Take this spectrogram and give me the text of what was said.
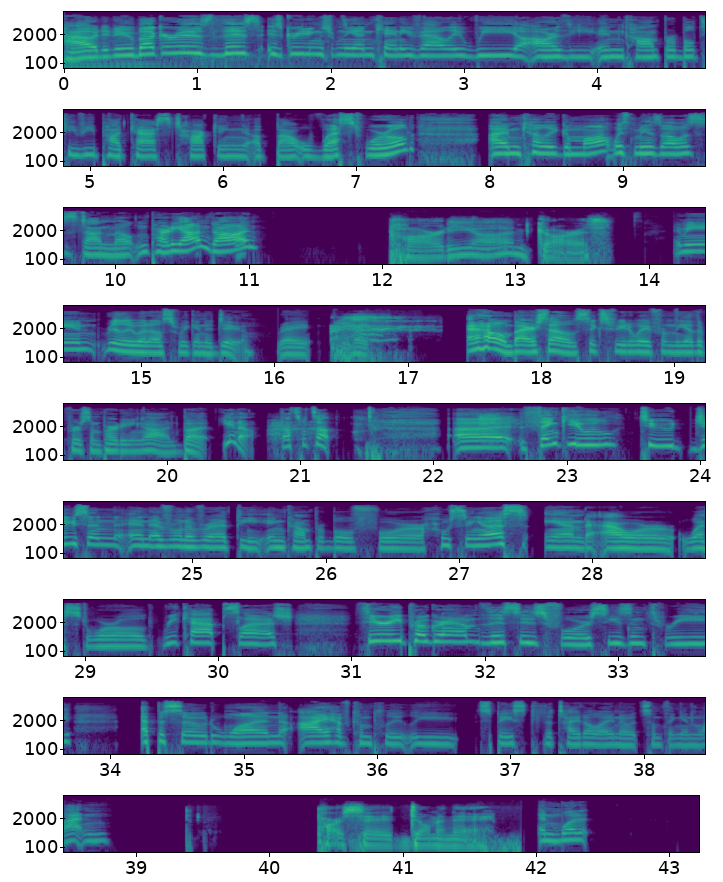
Howdy do, buckaroos. This is Greetings from the Uncanny Valley. We are the incomparable TV podcast talking about Westworld. I'm Kelly Guimont. With me, as always, is Don Melton. Party on, Don. Party on, Garth. I mean, really, what else are we going to do, right? Like, at home by ourselves, six feet away from the other person partying on. But, you know, that's what's up. Uh, thank you to Jason and everyone over at the Incomparable for hosting us and our Westworld recap slash theory program. This is for season three, episode one. I have completely spaced the title. I know it's something in Latin. Parce Domine. And what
